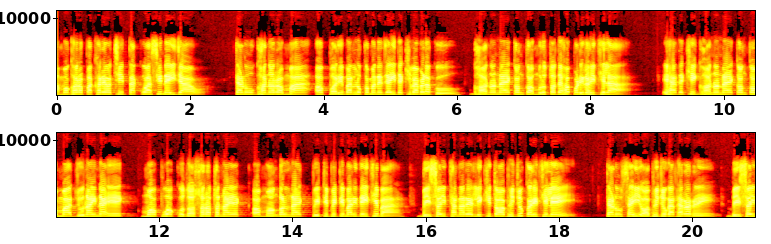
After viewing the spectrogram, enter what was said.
ଆମ ଘର ପାଖରେ ଅଛି ତାକୁ ଆସି ନେଇଯାଅ ତେଣୁ ଘନର ମା ଓ ପରିବାର ଲୋକମାନେ ଯାଇ ଦେଖିବା ବେଳକୁ ଘନ ନାୟକଙ୍କ ମୃତଦେହ ପଡ଼ି ରହିଥିଲା ଏହା ଦେଖି ଘନ ନାୟକଙ୍କ ମା ଜୁନାଇ ନାୟକ ମୋ ପୁଅକୁ ଦଶରଥ ନାୟକ ଓ ମଙ୍ଗଲ ନାୟକ ପିଟି ପିଟି ମାରିଦେଇଥିବା ବିଷୋଇ ଥାନାରେ ଲିଖିତ ଅଭିଯୋଗ କରିଥିଲେ ତେଣୁ ସେହି ଅଭିଯୋଗ ଆଧାରରେ ବିଷୋଇ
